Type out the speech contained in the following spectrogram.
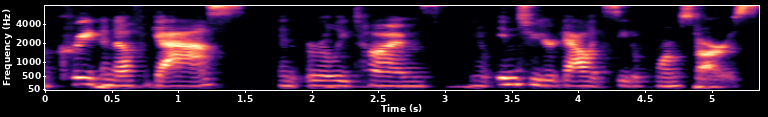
accrete enough gas in early times, you know, into your galaxy to form stars.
